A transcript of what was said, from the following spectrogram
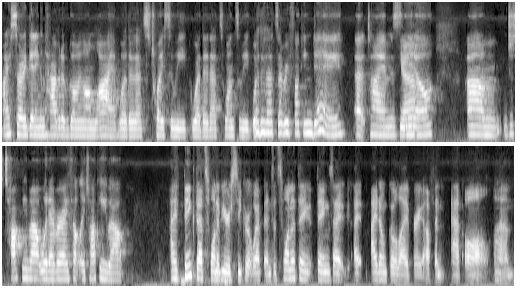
I started getting in the habit of going on live, whether that's twice a week, whether that's once a week, whether that's every fucking day at times, Yeah. you know, um, just talking about whatever I felt like talking about. I think that's one of your secret weapons. It's one of the things I, I, I don't go live very often at all. Um,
